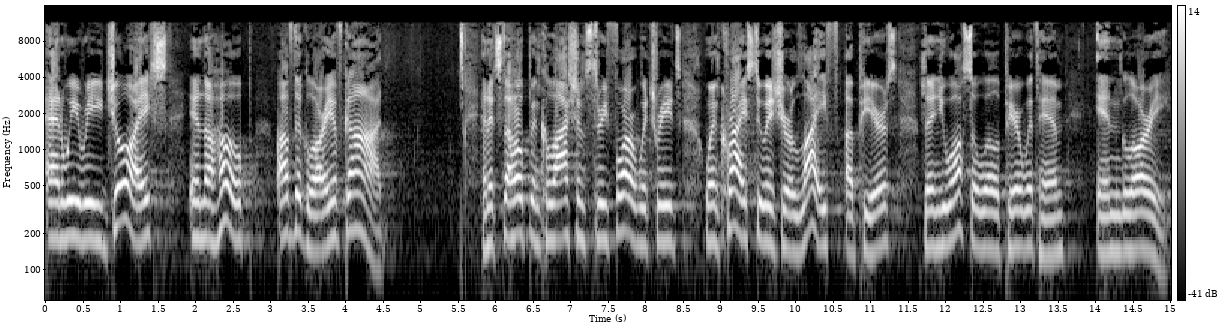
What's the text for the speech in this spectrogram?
and we rejoice in the hope of the glory of God. And it's the hope in Colossians 3 4, which reads, When Christ, who is your life, appears, then you also will appear with him in glory.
